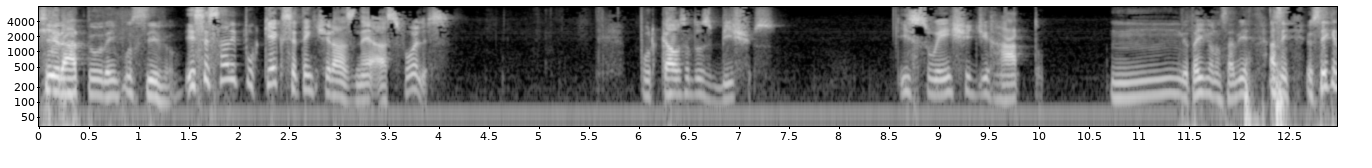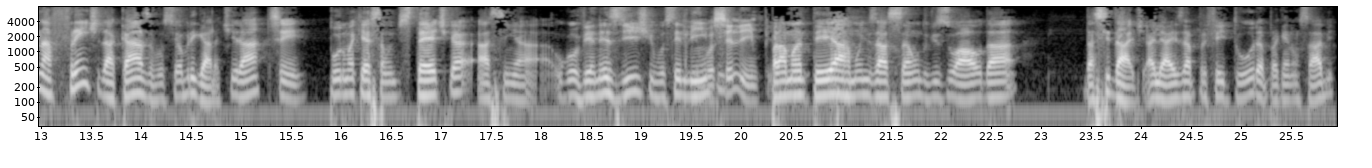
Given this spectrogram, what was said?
tirar tudo, é impossível. E você sabe por que, que você tem que tirar as, né, as folhas? Por causa dos bichos. Isso enche de rato. Hum, detalhe que eu não sabia. Assim, eu sei que na frente da casa você é obrigado a tirar. Sim. Por uma questão de estética, assim, a, o governo exige que você limpe, você limpe. para manter a harmonização do visual da, da cidade. Aliás, a prefeitura, para quem não sabe,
